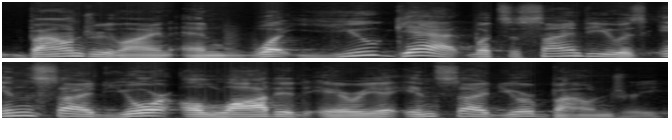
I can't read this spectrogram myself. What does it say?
boundary line and what you get, what's assigned to you is inside your allotted area, inside your boundary,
